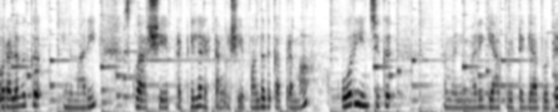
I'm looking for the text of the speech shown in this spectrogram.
ஓரளவுக்கு இந்த மாதிரி ஸ்கொயர் ஷேப் ரெக்ட் இல்லை ரெக்டாங்கிள் ஷேப் வந்ததுக்கப்புறமா ஒரு இன்ச்சுக்கு நம்ம இந்த மாதிரி கேப் விட்டு கேப் விட்டு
